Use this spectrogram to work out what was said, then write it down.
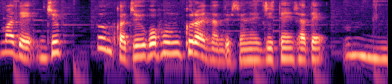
まで10分か15分くらいなんですよね自転車で。うん、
